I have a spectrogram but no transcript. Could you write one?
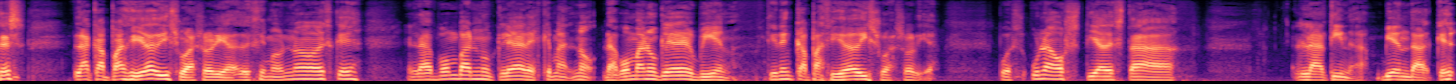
Es la capacidad disuasoria. Decimos, no, es que las bombas nucleares, qué mal. No, las bombas nucleares bien, tienen capacidad disuasoria. Pues una hostia de esta latina, bien da, que,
